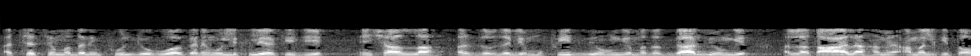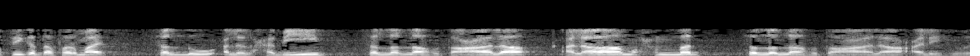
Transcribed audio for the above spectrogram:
اچھے اچھے مدنی پھول جو ہوا کریں وہ لکھ لیا کیجیے ان شاء اللہ مفید بھی ہوں گے، مددگار بھی ہوں گے۔ اللہ تعالی ہمیں عمل کی توفیق عطا فرمائے۔ صلو علی الحبیب صلی اللہ تعالی علی محمد صلی اللہ تعالی علیہ وسلم۔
